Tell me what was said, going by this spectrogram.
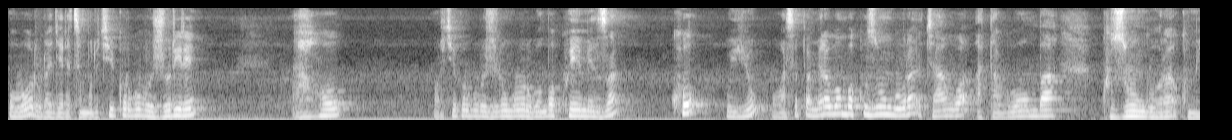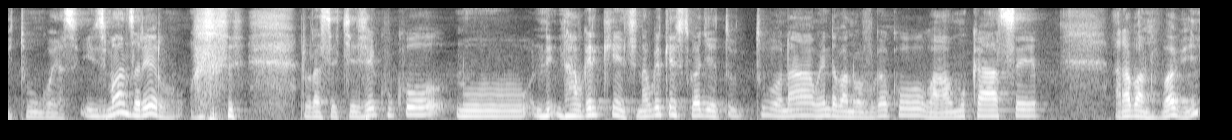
Ubu rurageretse mu rukiko rw'ubujurire aho urukiko rw'ubujurire ngubu rugomba kwemeza ko uyu Uwase Pamela agomba kuzungura cyangwa atagomba kuzungura ku mitungo ya se izi manza rero rurasekeje kuko ntabwo ari kenshi ntabwo ari kenshi twagiye tu- tubona wenda abantu bavuga ko ba mukase ari abantu babi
